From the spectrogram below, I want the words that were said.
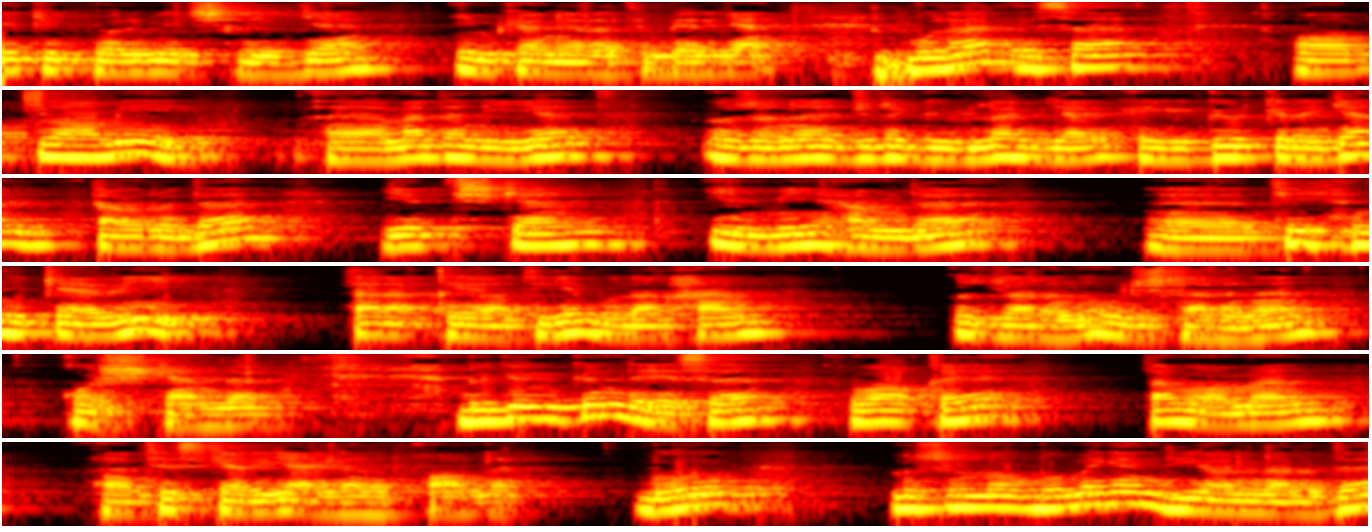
yetuk bo'lib yetishligiga imkon yaratib bergan. Bular esa islomiy E, madaniyat o'zini juda gullab e, gurkiragan davrida yetishgan ilmiy hamda e, texnikaviy taraqqiyotiga bular ham o'zlarini ulushlarini qo'shishgandir. Bugungi kunda esa voqea tamoman teskariga aylanib qoldi. Bu musulmon bo'lmagan diyorlarda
